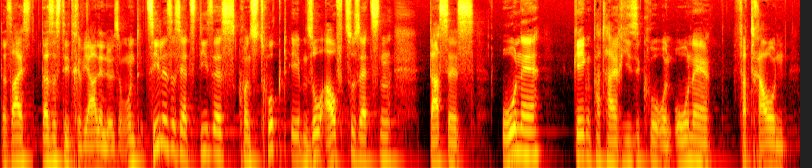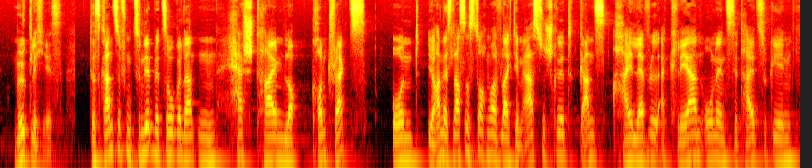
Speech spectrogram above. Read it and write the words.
Das heißt, das ist die triviale Lösung. Und Ziel ist es jetzt, dieses Konstrukt eben so aufzusetzen, dass es ohne Gegenparteirisiko und ohne Vertrauen möglich ist. Das Ganze funktioniert mit sogenannten Hash-Time-Lock-Contracts. Und Johannes, lass uns doch mal vielleicht im ersten Schritt ganz high-level erklären, ohne ins Detail zu gehen,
